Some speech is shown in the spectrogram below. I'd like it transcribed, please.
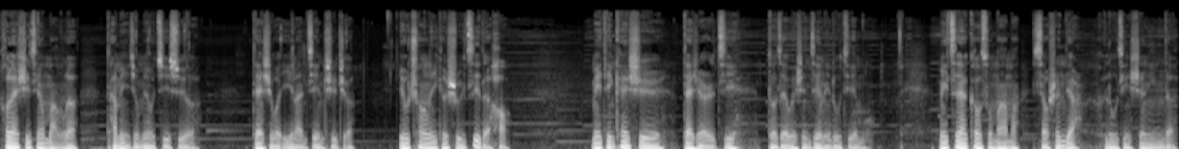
后来时间忙了，他们也就没有继续了。但是我依然坚持着，又创了一个属于自己的号。每天开始戴着耳机，躲在卫生间里录节目，每次还告诉妈妈小声点儿，会录进声音的。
